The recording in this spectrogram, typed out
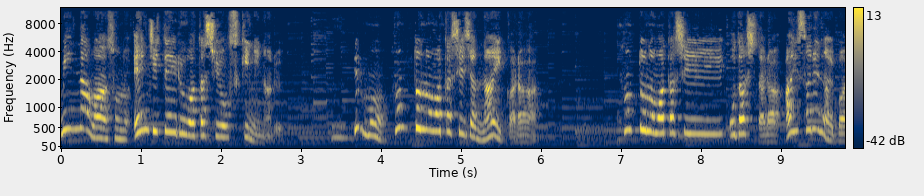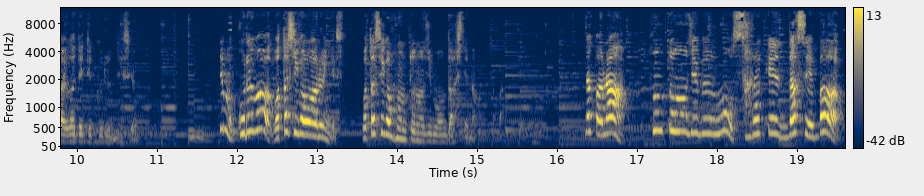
みんなはその演じている私を好きになる。でも、本当の私じゃないから、本当の私を出したら愛されない場合が出てくるんですよ。でもこれは私が悪いんです。私が本当の自分を出してなかったから。だから、本当の自分をさらけ出せば、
